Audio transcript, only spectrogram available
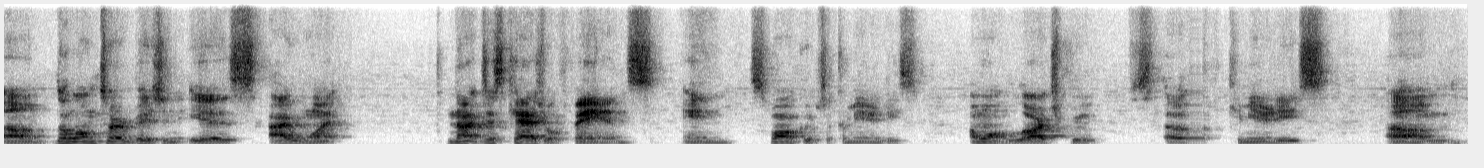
um, the long term vision is I want not just casual fans in small groups of communities. I want large groups of communities. Um,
